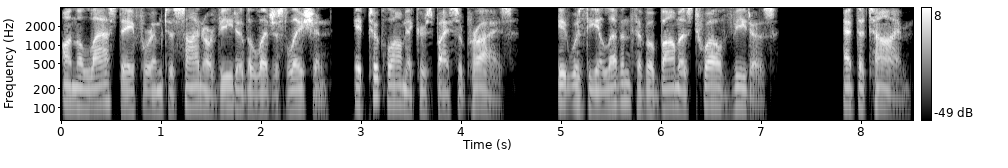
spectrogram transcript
on the last day for him to sign or veto the legislation, it took lawmakers by surprise. It was the 11th of Obama's 12 vetoes. At the time,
